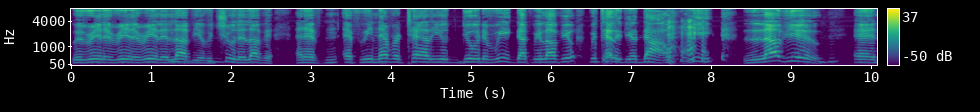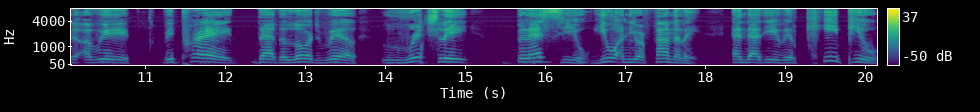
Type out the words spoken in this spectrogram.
We really, really, really love you. We truly love you. And if if we never tell you during the week that we love you, we tell it you now. we love you, and uh, we we pray that the Lord will richly bless you, you and your family, and that He will keep you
